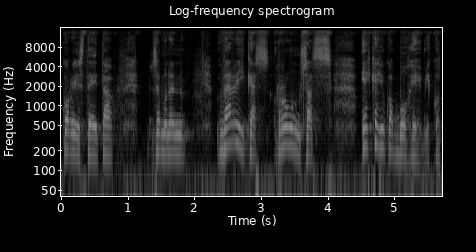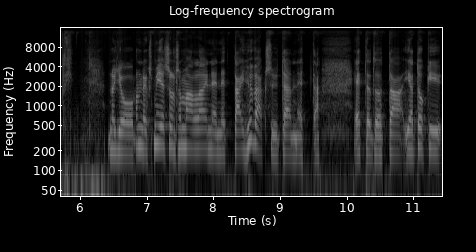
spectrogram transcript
koristeita, semmoinen värikäs, runsas, ehkä hiukan bohemikoti. No joo, onneksi mies on samanlainen, että, tai hyväksyy tämän. Että, että tota, ja toki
